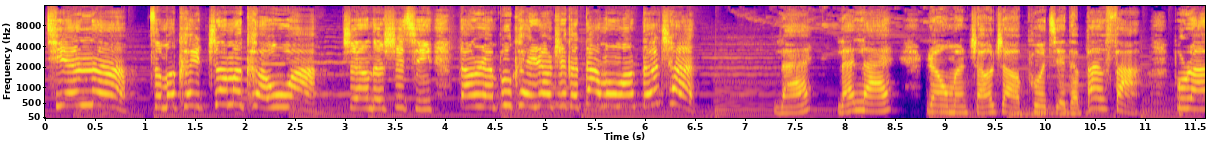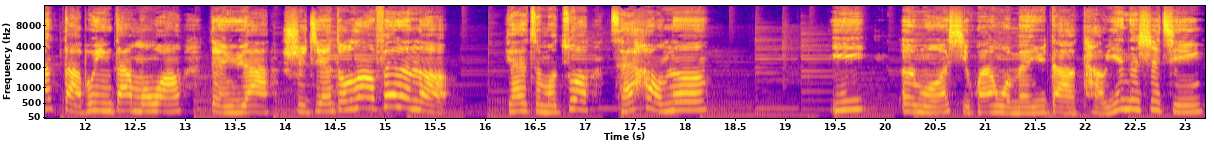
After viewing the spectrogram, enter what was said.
天哪，怎么可以这么可恶啊！这样的事情当然不可以让这个大魔王得逞。来来来，让我们找找破解的办法，不然打不赢大魔王，等于啊时间都浪费了呢。该怎么做才好呢？一，恶魔喜欢我们遇到讨厌的事情，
